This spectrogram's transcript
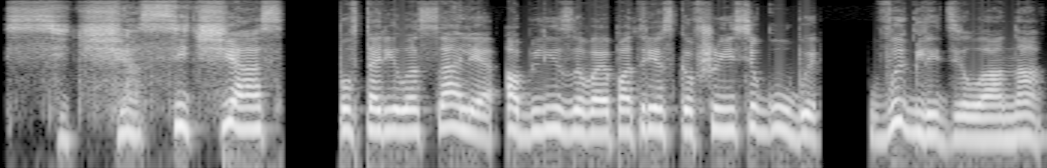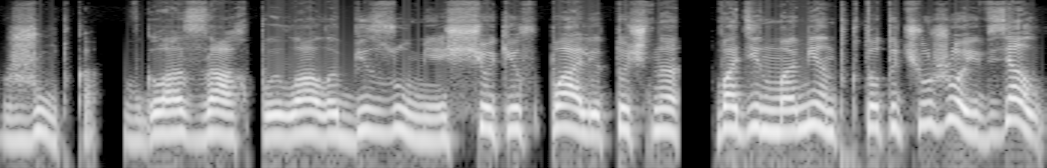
«Сейчас, сейчас!» повторила Салия, облизывая потрескавшиеся губы. Выглядела она жутко. В глазах пылало безумие, щеки впали, точно в один момент кто-то чужой взял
